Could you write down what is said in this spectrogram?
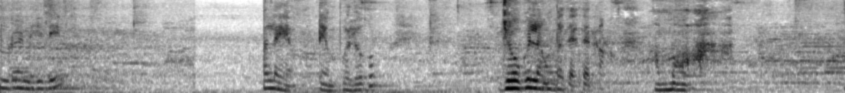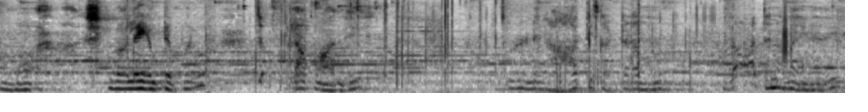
చూడండి ఇది. ఆలయం టెంపుల్. జోగులాంబ దగ్గర. అమ్మ. అమ్మ. శివాలయం టెంపుల్. చాలా బాగుంది. చూడండి రాతి కట్టడం పురాతనమైనది.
